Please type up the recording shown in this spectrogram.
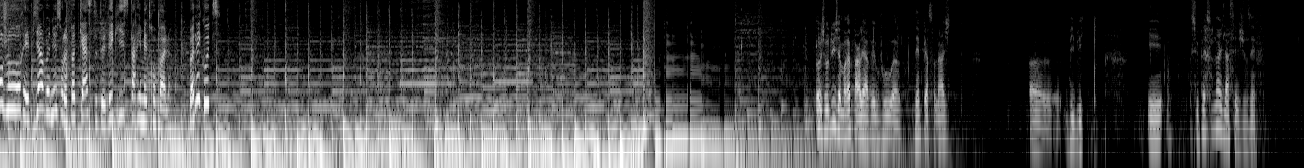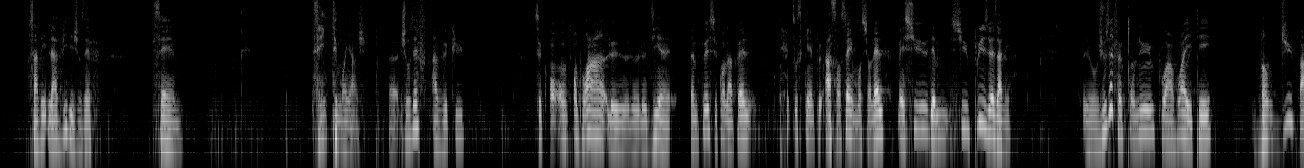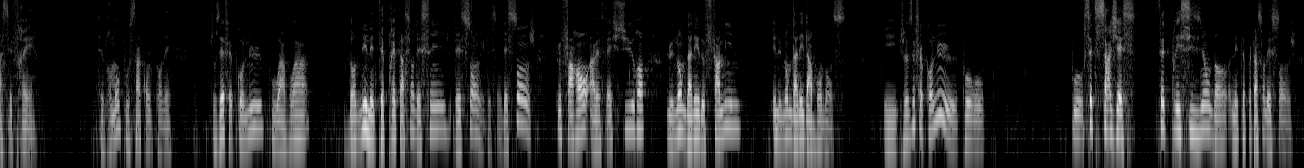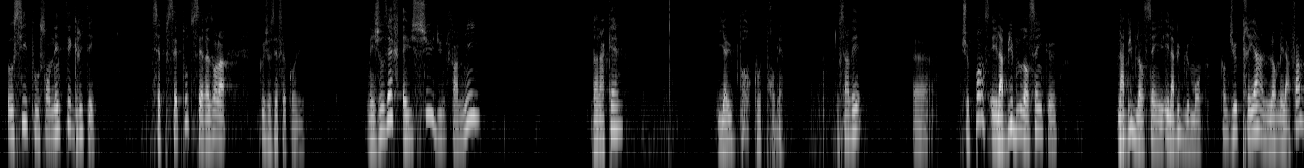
Bonjour et bienvenue sur le podcast de l'Église Paris Métropole. Bonne écoute Aujourd'hui, j'aimerais parler avec vous euh, d'un personnage euh, biblique. Et ce personnage-là, c'est Joseph. Vous savez, la vie de Joseph, c'est c'est un témoignage. Euh, Joseph a vécu, on, pourra le, dire un, peu ce qu'on appelle tout ce qui est un peu ascenseur émotionnel, mais sur plusieurs années. Euh, Joseph est connu pour avoir été vendu par ses frères. C'est vraiment pour ça qu'on le connaît. Joseph est connu pour avoir donné l'interprétation des, singes, des songes, des, singes, des songes que Pharaon avait fait sur le nombre d'années de famine et le nombre d'années d'abondance. Et Joseph est connu pour, pour cette sagesse, cette précision dans l'interprétation des songes, aussi pour son intégrité. C'est pour toutes ces raisons-là que Joseph est connu. Mais Joseph est issu d'une famille dans laquelle il y a eu beaucoup de problèmes. Vous savez, euh, je pense, et la Bible nous enseigne que, la Bible enseigne et la Bible le montre, quand Dieu créa l'homme et la femme,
